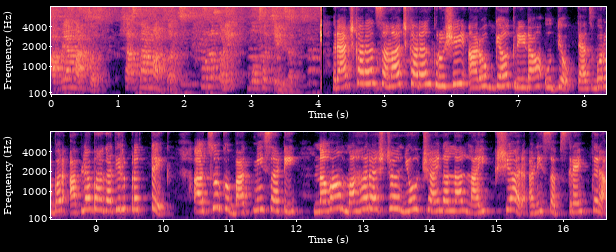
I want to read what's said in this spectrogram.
आपल्यामार्फत शासनामार्फत पूर्णपणे मोफत केली जाते. राजकारण समाजकारण कृषी आरोग्य क्रीडा उद्योग त्याचबरोबर आपल्या भागातील प्रत्येक अचूक बातमीसाठी नवा महाराष्ट्र न्यूज चॅनलला लाईक शेअर आणि सबस्क्राईब करा.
